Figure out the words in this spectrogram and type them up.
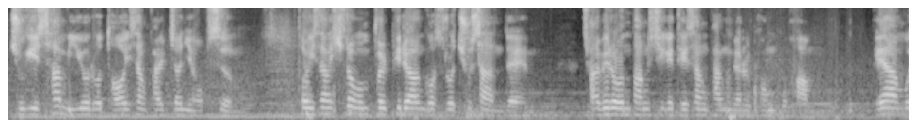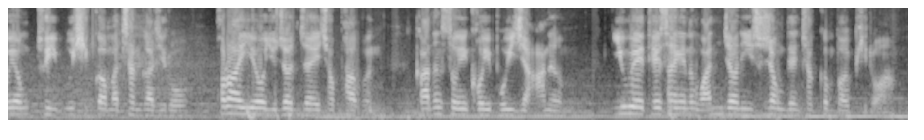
주기 3 이후로 더 이상 발전이 없음. 더 이상 실험은 불필요한 것으로 추산됨. 자비로운 방식의 대상 방면을 권고함. 배아 무형 투입 의식과 마찬가지로 호라이어 유전자의 접합은 가능성이 거의 보이지 않음 이후의 대상에는 완전히 수정된 접근법이 필요함.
